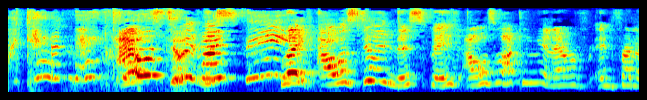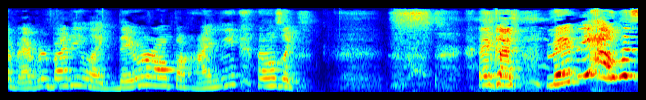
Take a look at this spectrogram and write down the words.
I can't make it. I was doing my this, feet. like I was doing this face. I was walking in in front of everybody. Like they were all behind me, and I was like, and guys, maybe I was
